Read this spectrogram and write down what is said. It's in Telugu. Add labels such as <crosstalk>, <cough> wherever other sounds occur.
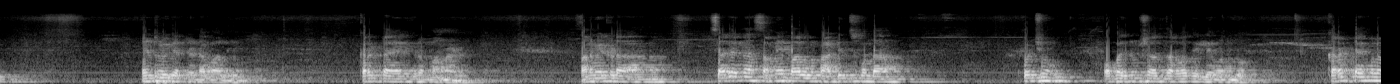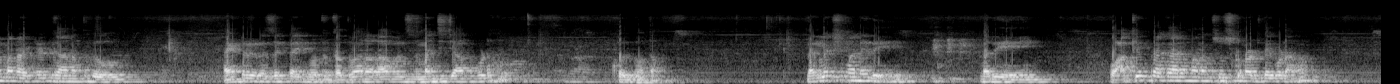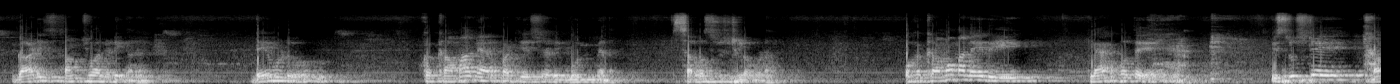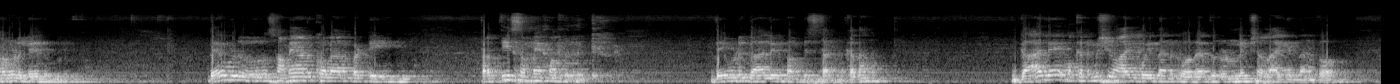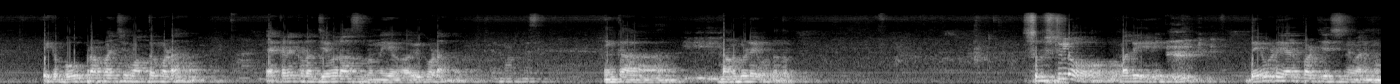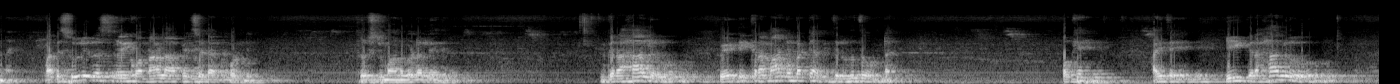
ఇంటర్వ్యూకి అటెండ్ అవ్వాలి. కరెక్ట్ టైంకి రమ్మన్నాడు. మనం ఇక్కడ సరైన సమయ భాగం పాటించకుండా కొంచెం ఒక పది నిమిషాల తర్వాత వెళ్ళామనుకో. కరెక్ట్ టైంలో మనం అటెండ్ కానందుకు ఆ ఇంటర్వ్యూ రిజెక్ట్ అయిపోతుంది. తద్వారా రావాల్సిన మంచి జాబ్ కూడా కోల్పోతాం. నిర్లక్ష్యం అనేది మరి వాక్యం ప్రకారం మనం చూసుకున్నట్లయితే కూడా గాడ్ ఈజ్ పంక్చువాలిటీ కానీ దేవుడు ఒక క్రమాన్ని ఏర్పాటు చేశాడు ఈ భూమి మీద సర్వ సృష్టిలో కూడా. ఒక క్రమం అనేది లేకపోతే ఈ సృష్టి మనుగడ లేదు. దేవుడు సమయానుకూలాన్ని బట్టి ప్రతి సమయం అందు దేవుడు గాలిని పంపిస్తాడు కదా? గాలే ఒక నిమిషం ఆగిపోయింది అనుకో లేదా రెండు నిమిషాలు ఆగింది అనుకో ఇక భూ ప్రపంచం మొత్తం కూడా ఎక్కడెక్కడ జీవరాశులు ఉన్నాయో అవి కూడా ఇంకా మనుగడే ఉండదు. సృష్టిలో మరి దేవుడు ఏర్పాటు చేసినవన్నీ ఉన్నాయి. మరి సూర్యరశ్మిని కొన్నాళ్ళు ఆపేసాడు అనుకోండి. సృష్టి మనుగడ లేదు. గ్రహాలు వేటి క్రమాన్ని బట్టి అవి తిరుగుతూ ఉంటాయి. ఓకే? అయితే ఈ గ్రహాలు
